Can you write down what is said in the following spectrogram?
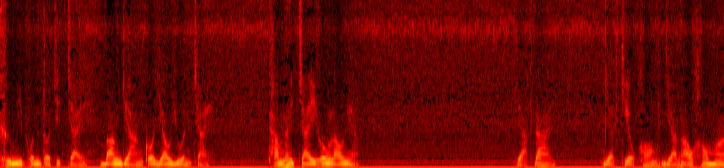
คือมีผลต่อจิตใจ บางอย่างก็เย้ายวนใจ ทำให้ใจของเราเนี่ย อยากได้ อยากเกี่ยวข้อง อยากเอาเข้ามา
